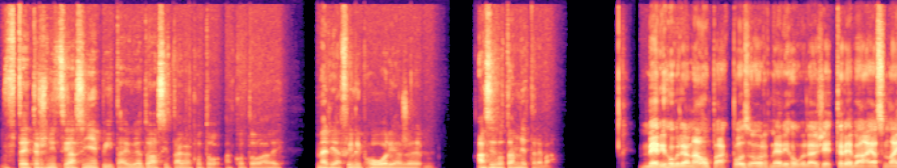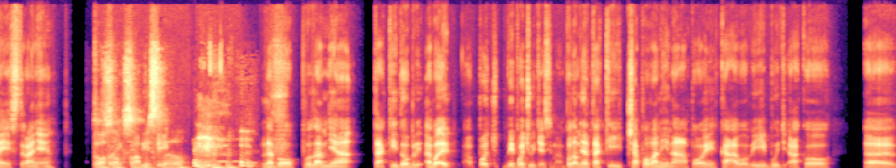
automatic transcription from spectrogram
v tej tržnici asi nepýtajú. Je to asi tak, ako to, ako to aj Mary Filip hovoria, že asi to tam netreba. Mary hovorila naopak, pozor, Mary hovorila, že treba a ja som na jej strane. To, som si myslel. Lebo podľa mňa taký dobrý, alebo e, poč, vypočujte si ma, podľa mňa taký čapovaný nápoj kávový, buď ako uh,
